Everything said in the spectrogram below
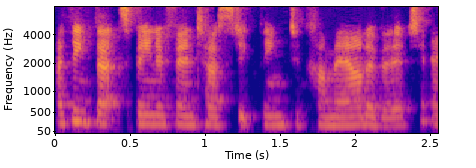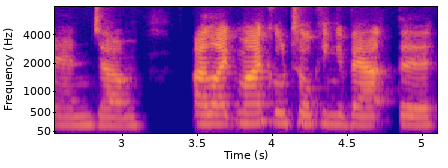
I think that's been a fantastic thing to come out of it. And um, I like Michael talking about the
